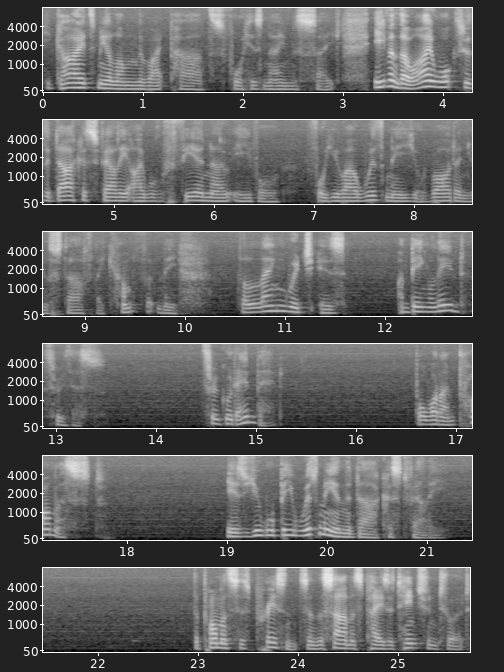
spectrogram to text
He guides me along the right paths for his name's sake. Even though I walk through the darkest valley, I will fear no evil, for you are with me, your rod and your staff, they comfort me. The language is I'm being led through this, through good and bad. But what I'm promised is you will be with me in the darkest valley the promise is presence, and the psalmist pays attention to it.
